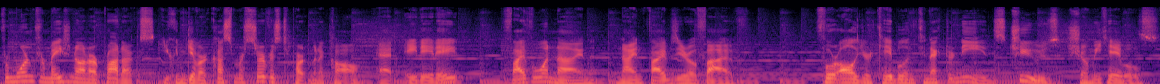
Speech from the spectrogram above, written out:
For more information on our products, you can give our customer service department a call at 888 519 9505. For all your cable and connector needs, choose Show Me Cables.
